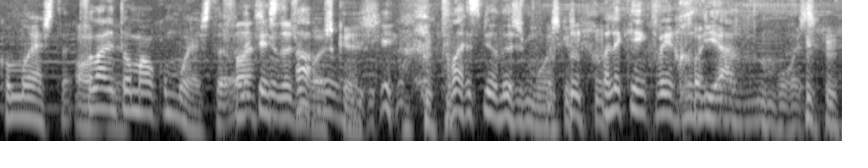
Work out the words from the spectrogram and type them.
como esta. Falar em tão mal como esta. Falar em Senhor das está Moscas. Falar em Senhor das Moscas. Olha quem é que vem rodeado de moscas.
